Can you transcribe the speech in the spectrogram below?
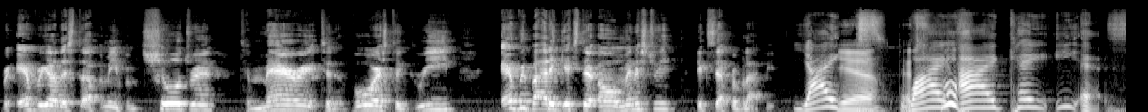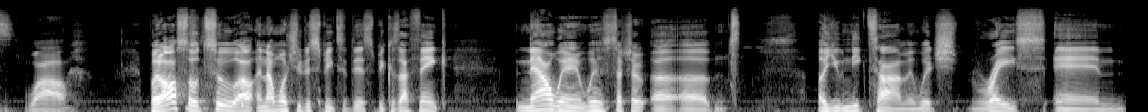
for every other stuff. I mean, from children to marriage to divorce to grief, everybody gets their own ministry except for black people. Yikes. Yeah, that's- Y I K E S. Wow. But also too, I, and I want you to speak to this because I think now when we're in such a a, a, a unique time in which race and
